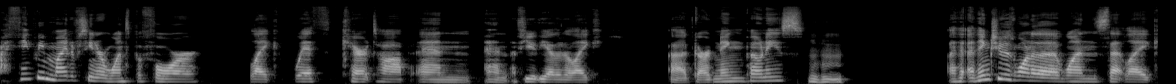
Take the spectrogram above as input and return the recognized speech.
I think we might have seen her once before, like with Carrot Top and and a few of the other like uh, gardening ponies. hmm I, th- I think she was one of the ones that like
